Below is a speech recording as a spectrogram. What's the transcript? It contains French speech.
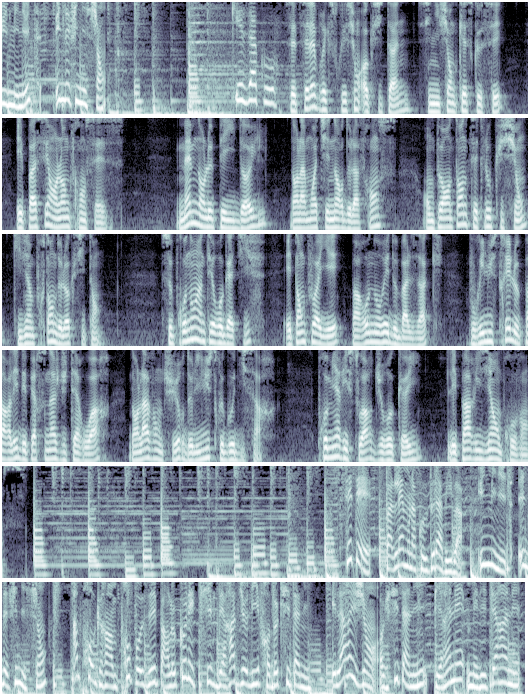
Une minute, une définition. Cette célèbre expression occitane, signifiant qu'est-ce que c'est, est passée en langue française. Même dans le pays d'Oil, dans la moitié nord de la France, on peut entendre cette locution qui vient pourtant de l'occitan. Ce pronom interrogatif est employé par Honoré de Balzac pour illustrer le parler des personnages du terroir dans l'aventure de l'illustre Gaudissart. Première histoire du recueil Les Parisiens en Provence. C'était Parlem una cultura viva. Une minute, une définition. Un programme proposé par le collectif des radiolivres d'Occitanie et la région Occitanie-Pyrénées-Méditerranée.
